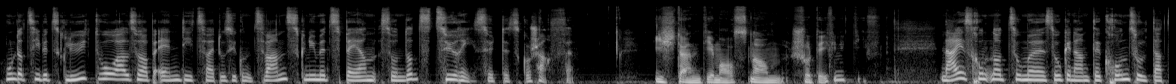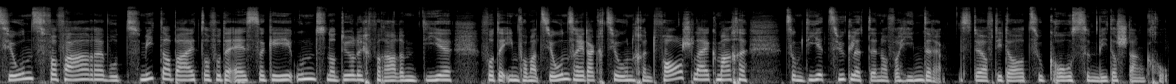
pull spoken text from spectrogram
170 Leute, die also ab Ende 2020 nicht mehr zu Bern, sondern in Zürich arbeiten sollten. Ist denn die Massnahme schon definitiv? Nein, es kommt noch zum sogenannten Konsultationsverfahren, wo die Mitarbeiter von der SAG und natürlich vor allem die von der Informationsredaktion können Vorschläge machen um diese Zügel noch zu verhindern. Es dürfte da zu grossem Widerstand kommen.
